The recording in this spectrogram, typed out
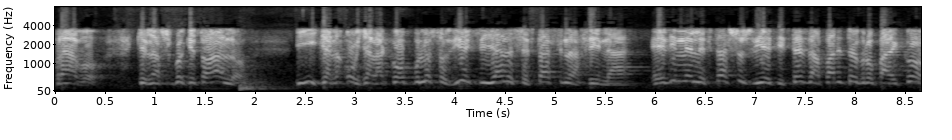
Μπράβο. Και να σου πω και το άλλο. Η- για- Ο Γιανακόπουλος το 2007 στην Αθήνα έδινε λεφτά στους διαιτητές να πάρει το ευρωπαϊκό.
